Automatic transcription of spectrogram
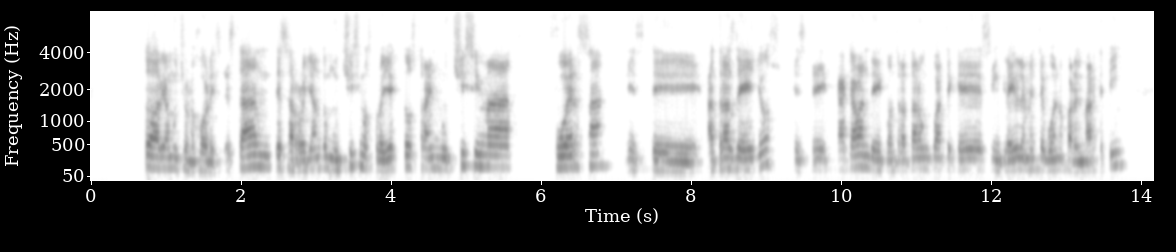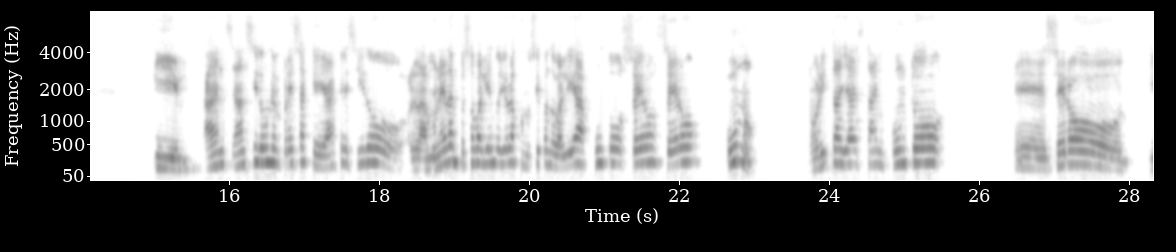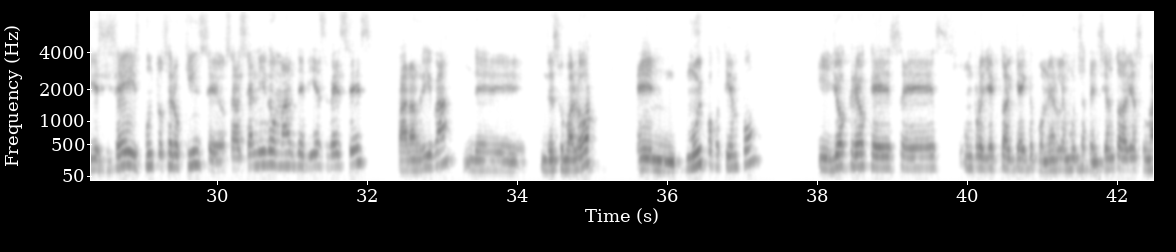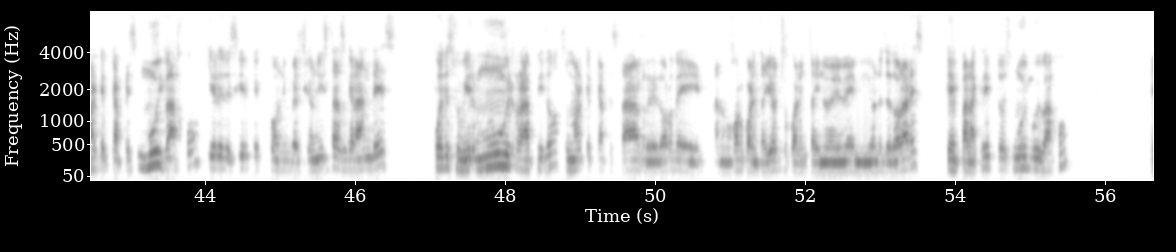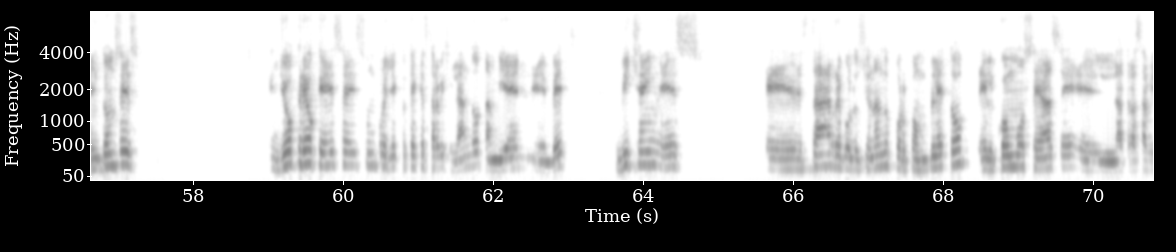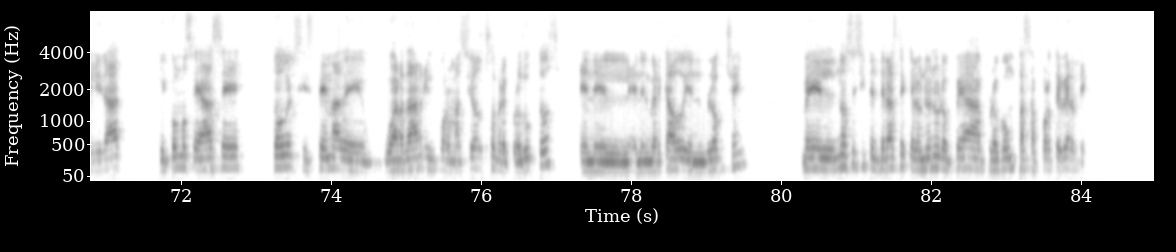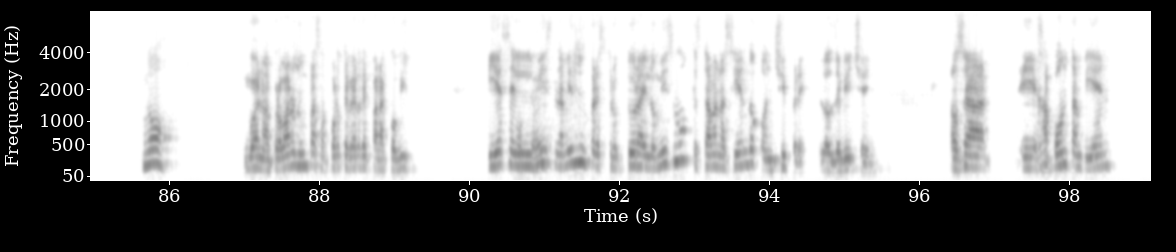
todavía mucho mejores. Están desarrollando muchísimos proyectos, traen muchísima fuerza este, atrás de ellos. Este, acaban de contratar a un cuate que es increíblemente bueno para el marketing. Y han, han, sido una empresa que ha crecido, la moneda empezó valiendo, yo la conocí cuando valía punto .001, ahorita ya está en punto eh, 0.16, punto .015, o sea, se han ido más de 10 veces para arriba de, de su valor en muy poco tiempo y yo creo que ese es un proyecto al que hay que ponerle mucha atención. Todavía su market cap es muy bajo, quiere decir que con inversionistas grandes puede subir muy rápido. Su market cap está alrededor de a lo mejor 48, 49 millones de dólares, que para cripto es muy, muy bajo. Entonces, yo creo que ese es un proyecto que hay que estar vigilando. También eh, BET, VeChain es eh, está revolucionando por completo el cómo se hace la trazabilidad y cómo se hace todo el sistema de guardar información sobre productos en el, en el mercado y en el blockchain. no sé si te enteraste que la Unión Europea aprobó un pasaporte verde. No. Bueno, aprobaron un pasaporte verde para COVID. Y es el, la misma infraestructura y lo mismo que estaban haciendo con Chipre, los de VeChain. O sea, y Japón también,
